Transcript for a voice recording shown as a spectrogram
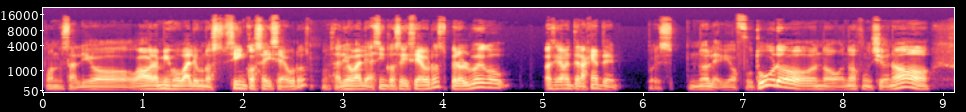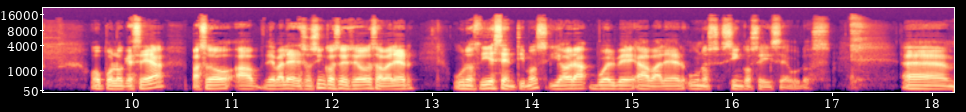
Cuando salió, ahora mismo vale unos 5 o 6 euros. Cuando salió valía 5 o 6 euros, pero luego, básicamente, la gente pues no le vio futuro, o no, no funcionó, o, por lo que sea, pasó de valer esos 5 o 6 euros a valer unos 10 céntimos y ahora vuelve a valer unos 5 o 6 euros. Eh,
